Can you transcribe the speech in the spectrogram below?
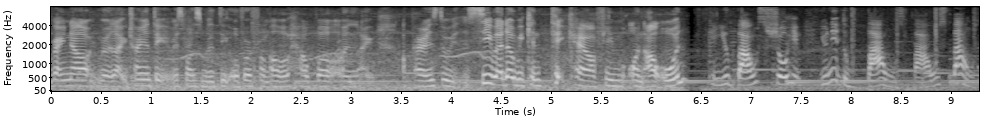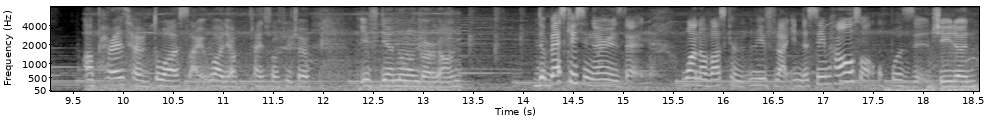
Right now, we're like trying to take responsibility over from our helper on like our parents to see whether we can take care of him on our own. Can you bounce? Show him. You need to bounce, bounce, bounce. Our parents have told us like what are their plans for the future if they're no longer around. The best case scenario is that one of us can live like in the same house or opposite Jayden.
